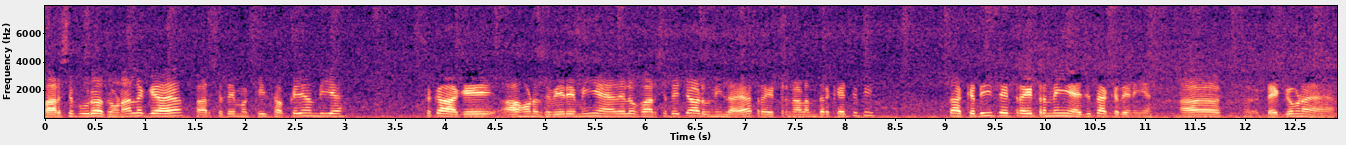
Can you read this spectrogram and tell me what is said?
ਫਰਸ਼ ਪੂਰਾ ਸੋਹਣਾ ਲੱਗਿਆ ਹੋਇਆ, ਫਰਸ਼ ਤੇ ਮੱਕੀ ਸੁੱਕ ਜਾਂਦੀ ਆ। ਸੁਕਾ ਕੇ ਆ ਹੁਣ ਸਵੇਰੇ ਮੀਂਹ ਆਇਆ ਦੇ ਲੋ ਫਰਸ਼ ਤੇ ਝਾੜੂ ਨਹੀਂ ਲਾਇਆ, ਟਰੈਕਟਰ ਨਾਲ ਅੰਦਰ ਖਿੱਚਤੀ। ਧੱਕਦੀ ਤੇ ਟਰੈਕਟਰ ਨਹੀਂ ਐ ਜ ਧੱਕ ਦੇਣੀ ਆ। ਆ ਡਿੱਗ ਬਣਾਇਆ ਆ।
